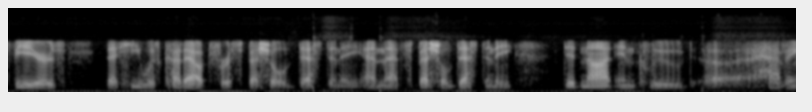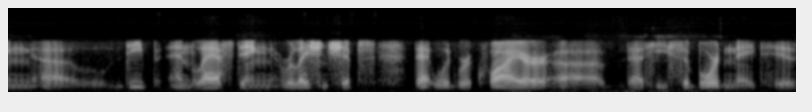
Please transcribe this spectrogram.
Spheres, that he was cut out for a special destiny, and that special destiny did not include uh, having uh, deep and lasting relationships that would require uh, that he subordinate his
